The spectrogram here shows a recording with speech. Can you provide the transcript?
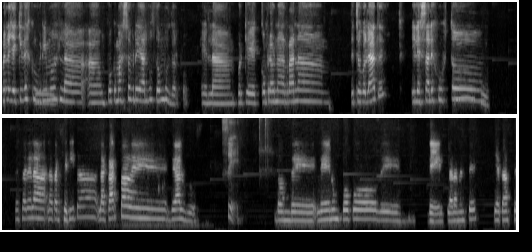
Bueno, y aquí descubrimos la, ah, un poco más sobre Albus Dumbledore, po. En la, porque compra una rana de chocolate y le sale justo... Sí. Le sale la, la tarjetita, la carta de, de Albus, Sí, donde leen un poco de, de él, claramente, y acá se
